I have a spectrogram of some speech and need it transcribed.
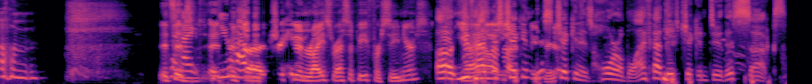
Um, it Can says I- it's, do you it's have- a chicken and rice recipe for seniors. Oh, you've No, had no, this I'm not chicken? This chicken is horrible. I've had this chicken too. This sucks.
